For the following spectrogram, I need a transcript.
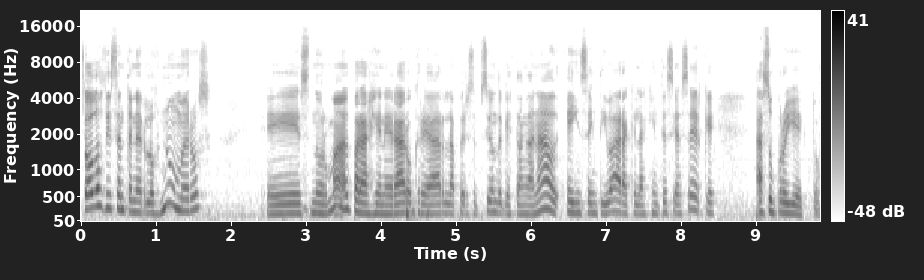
todos dicen tener los números. Es normal para generar o crear la percepción de que están ganados e incentivar a que la gente se acerque a su proyecto.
